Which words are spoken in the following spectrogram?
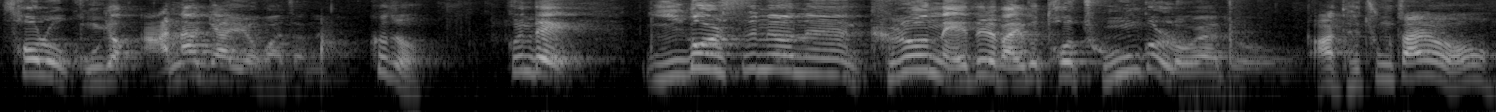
서로 공격 안 하게 하려고 하잖아요. 그죠? 근데 이걸 쓰면은 그런 애들 말고 더 좋은 걸 넣어야죠. 아 대충 짜요.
